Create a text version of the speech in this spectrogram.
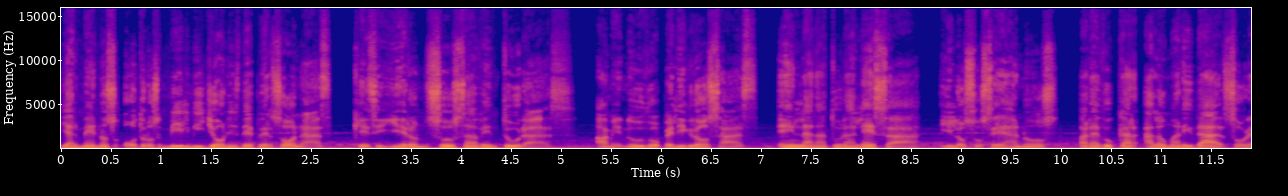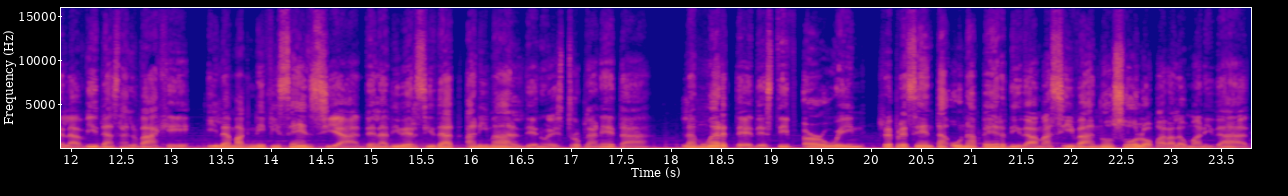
y al menos otros mil millones de personas que siguieron sus aventuras, a menudo peligrosas, en la naturaleza y los océanos para educar a la humanidad sobre la vida salvaje y la magnificencia de la diversidad animal de nuestro planeta. La muerte de Steve Irwin representa una pérdida masiva no solo para la humanidad,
